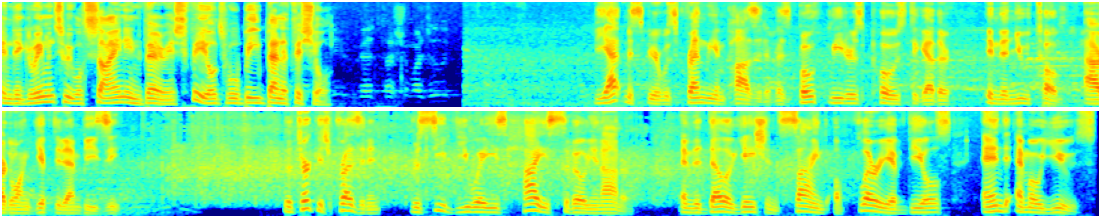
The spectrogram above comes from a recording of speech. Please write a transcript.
and the agreements we will sign in various fields will be beneficial. The atmosphere was friendly and positive as both leaders posed together in the new Togg Erdogan gifted MBZ. The Turkish president received UAE's highest civilian honor, and the delegation signed a flurry of deals and MOUs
